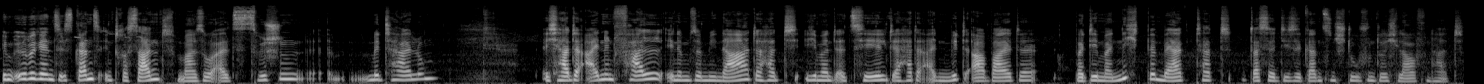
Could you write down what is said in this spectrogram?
Im Übrigen ist ganz interessant, mal so als Zwischenmitteilung. Ich hatte einen Fall in einem Seminar, da hat jemand erzählt, er hatte einen Mitarbeiter, bei dem man nicht bemerkt hat, dass er diese ganzen Stufen durchlaufen hat.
